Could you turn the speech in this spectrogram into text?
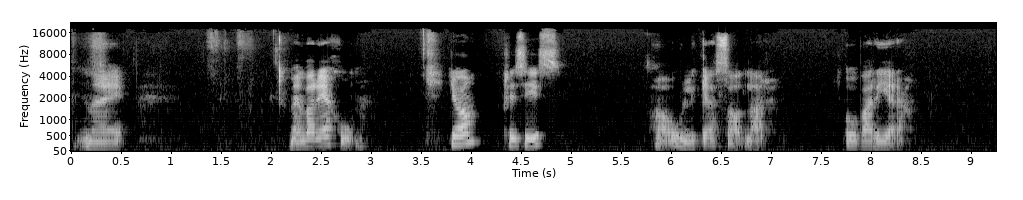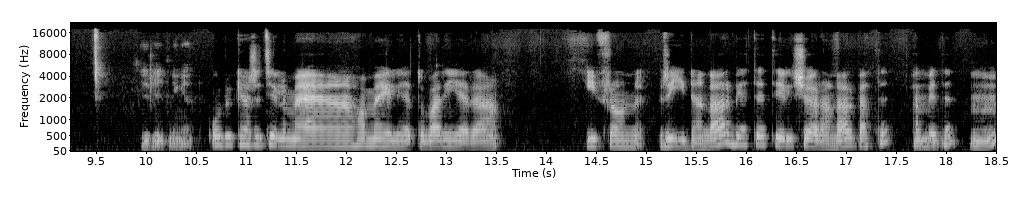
nej. Men variation. Ja, precis. Ha olika sadlar och variera i ridningen. Och du kanske till och med har möjlighet att variera ifrån ridande arbete till körande arbete. arbete. Mm.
